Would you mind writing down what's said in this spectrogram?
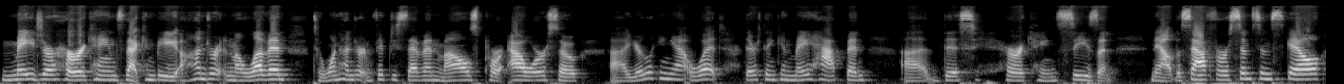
major hurricanes that can be 111 to 157 miles per hour. So uh, you're looking at what they're thinking may happen uh, this hurricane season. Now, the Saffir Simpson scale,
